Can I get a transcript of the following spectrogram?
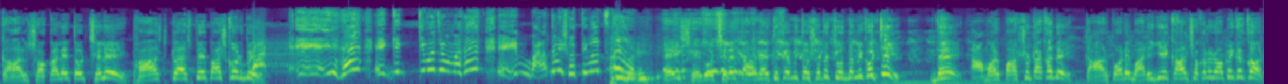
কাল সকালে তোর ছেলে ফার্স্ট ক্লাস পেয়ে পাশ করবে। কি- বলছো তুমি সত্যি বলছো? এই সেগো ছেলে তা নয় তোকে আমি তোর সাথে চোদ্দামি করছি। দে আমার পাঁচশো টাকা দে। তারপরে বাড়ি গিয়ে কাল সকালের অপেক্ষা কর।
